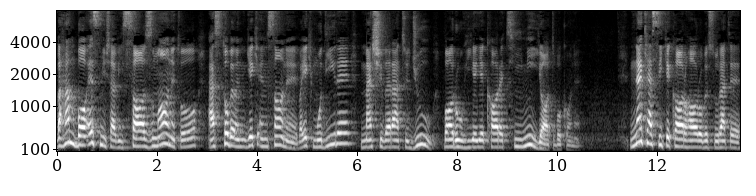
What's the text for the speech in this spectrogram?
و هم باعث می‌شوی سازمان تو از تو به یک انسان و یک مدیر مشورت جو با روحیه کار تیمی یاد بکنه. نه کسی که کارها رو به صورت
